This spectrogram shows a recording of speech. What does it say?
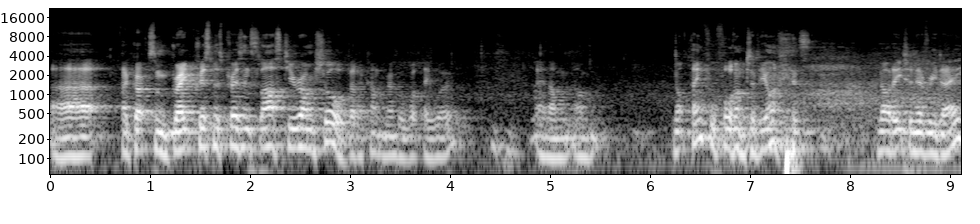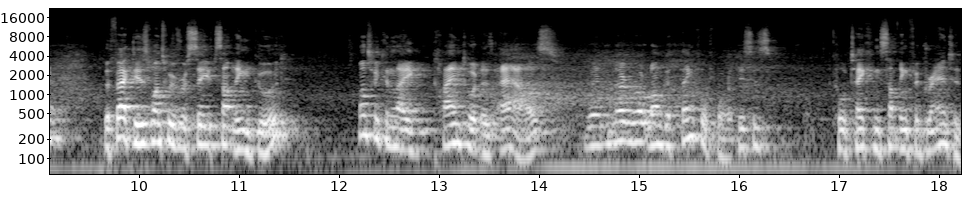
Uh, I got some great Christmas presents last year, I'm sure, but I can't remember what they were. And I'm, I'm not thankful for them, to be honest. not each and every day. The fact is, once we've received something good, once we can lay claim to it as ours, we're no longer thankful for it. This is called taking something for granted.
